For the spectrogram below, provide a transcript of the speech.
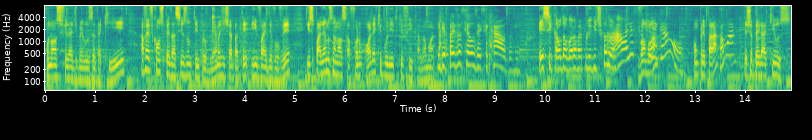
o nosso filé de merluza daqui. Ah, vai ficar uns pedacinhos, não tem problema. A gente vai bater e vai devolver. Espalhamos na nossa forma. Olha que bonito que fica, meu amor. E depois você usa esse caldo, Rico? Esse caldo agora vai pro liquidificador. Ah, olha só vamos que lá? legal. Vamos preparar? Vamos lá. Deixa eu pegar aqui os,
